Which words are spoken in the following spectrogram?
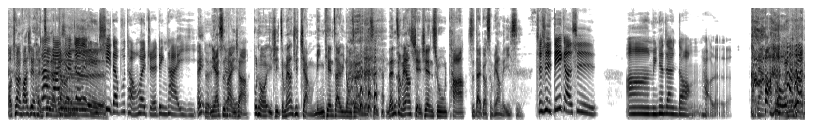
我突然发现很正能量，发现就是语气的不同会决定它的意义。哎，你来示范一下不同的语气，怎么样去讲“明天再运动”这五个字，能怎么样显现出它是代表什么样的意思？就是第一个是，嗯，明天再运动好了，这样。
